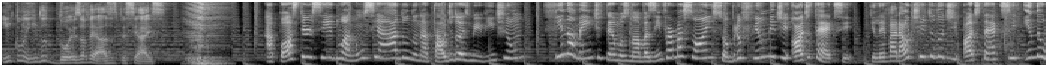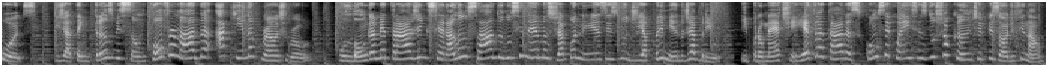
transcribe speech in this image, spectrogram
incluindo dois OVAs especiais. Após ter sido anunciado no Natal de 2021, finalmente temos novas informações sobre o filme de Odd Taxi, que levará o título de Odd Taxi in the Woods, e já tem transmissão confirmada aqui na Crunchyroll. O longa-metragem será lançado nos cinemas japoneses no dia 1 de abril e promete retratar as consequências do chocante episódio final.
